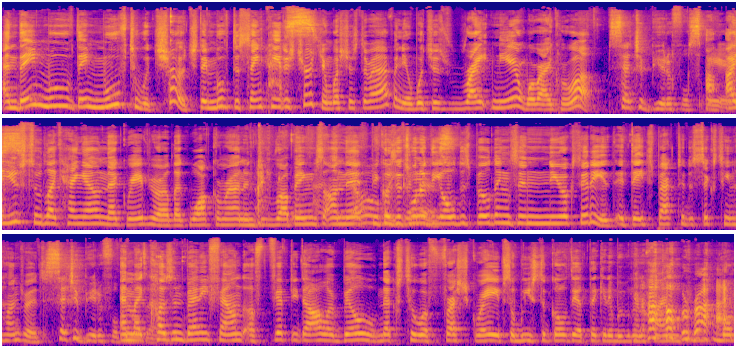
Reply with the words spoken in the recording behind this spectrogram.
and they moved. They moved to a church. They moved to St. Peter's Church in Westchester Avenue, which is right near where I grew up. Such a beautiful space. I used to like hang out in that graveyard, like walk around and do rubbings on it Oh, because it's one of the oldest buildings in New York City. It, it dates back to the 1600s. Such a beautiful And my cousin Benny found a fifty dollar bill next to a fresh grave, so we used to go there thinking that we were going to find right. more.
